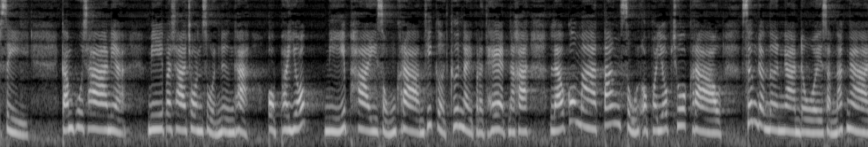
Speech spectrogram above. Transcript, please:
2524 กัมพูชาเนี่ยมีประชาชนส่วนหนึ่งค่ะ อพยพหนีภัยสงครามที่เกิดขึ้นในประเทศนะคะ แล้วก็มาตั้งศูนย์อพยพชั่วคราว ซึ่งดำเนินงานโดยสำนักงาน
